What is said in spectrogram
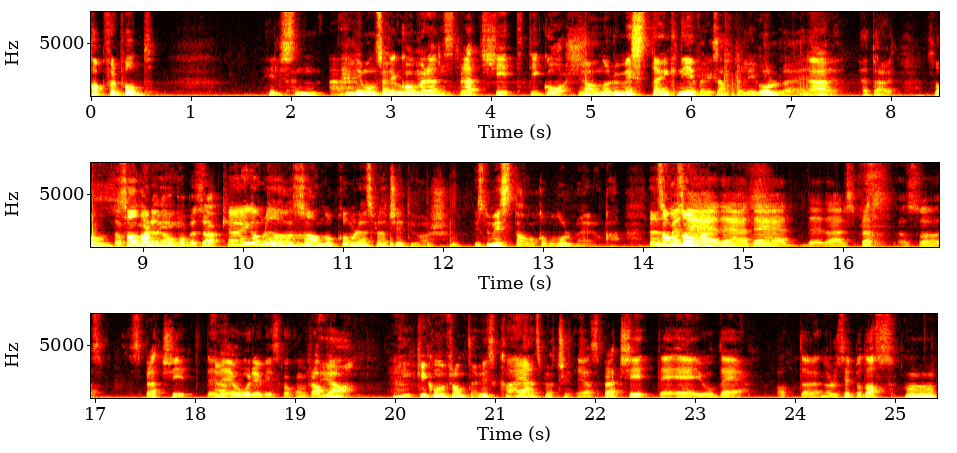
Takk for pod. Hilsen Limoncello. Det kommer en sprettskitt til gårds. Ja, når du mister en kniv eksempel i gulvet eller Ja. etter, så, Så kommer det noen på besøk. Ja, I gamle dager så sa han nå kommer det en sprettskitt til gårds. Hvis du mister noe på gulvet eller noe. Det er samme Men som det, det, det, det der sprett, altså sprettskit, det er det ordet vi skal komme fram til. Ja. Ikke komme fram til. Hva er en sprettskitt? Ja, sprettskit, det er jo det at eh, når du sitter på dass Mhm.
